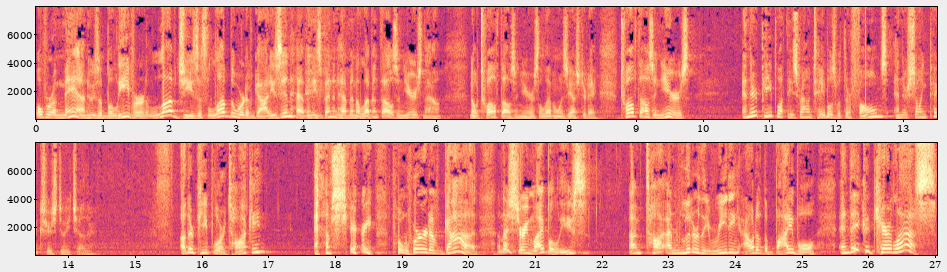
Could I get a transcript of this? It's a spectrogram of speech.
over a man who's a believer, loved Jesus, loved the Word of God. He's in heaven. He's been in heaven 11,000 years now. No, 12,000 years. 11 was yesterday. 12,000 years. And there are people at these round tables with their phones and they're showing pictures to each other. Other people are talking and I'm sharing the Word of God. I'm not sharing my beliefs. I'm, ta- I'm literally reading out of the Bible, and they could care less.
